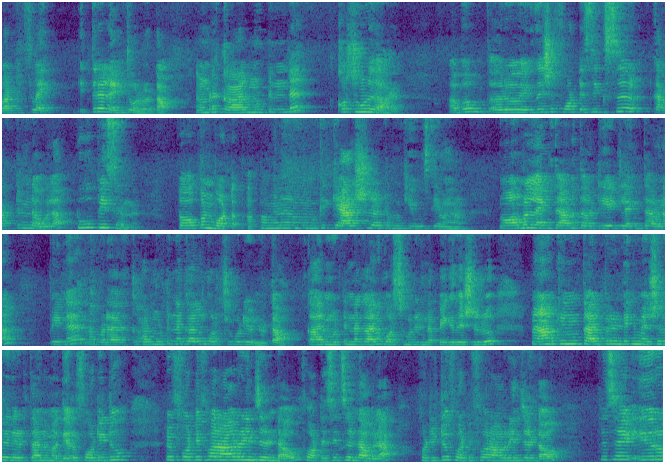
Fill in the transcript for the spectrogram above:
ബട്ടർഫ്ലൈ ഇത്ര ലെങ്ത് ഉള്ളൂ കേട്ടോ നമ്മുടെ കാൽമുട്ടിന്റെ കുറച്ചും കൂടി താഴെ. അപ്പം ഒരു ഏകദേശം ഫോർട്ടി സിക്സ് കറക്റ്റ് ഉണ്ടാവില്ല ടു പീസ് ആണ്. ടോപ്പ് ആൻഡ് ബോട്ടം അപ്പം അങ്ങനെ നമുക്ക് ക്യാഷ്വലായിട്ട് നമുക്ക് യൂസ് ചെയ്യാവുന്നതാണ്. നോർമൽ ലെങ്ത് ആണ്. തേർട്ടി എയ്റ്റ് ലെങ്ത് ആണ്. പിന്നെ നമ്മുടെ കാൽമുട്ടിനെക്കാളും കുറച്ചും കൂടി ഉണ്ട് കേട്ടോ കാൽമുട്ടിനെക്കാളും കുറച്ചും കൂടി ഉണ്ട്. അപ്പോൾ ഏകദേശം ഒരു ആർക്കെങ്കിലും താല്പര്യം ഉണ്ടെങ്കിൽ മെഷർ ചെയ്തെടുത്താലും മതി. ഒരു ഫോർട്ടി ടു ഒരു ഫോർട്ടി ഫോർ അവർ റേഞ്ച് ഉണ്ടാവും ഫോർട്ടി സിക്സ് ഉണ്ടാവില്ല ഫോർട്ടി ടു ഫോർട്ടി ഫോർ അവർ റേഞ്ച് ഉണ്ടാവും പക്ഷേ ഈ ഒരു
